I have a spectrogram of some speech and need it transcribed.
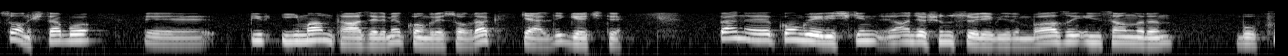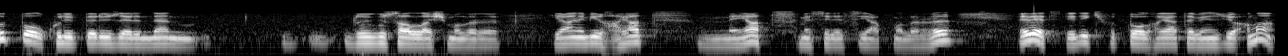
Sonuçta bu e, bir iman tazeleme kongresi olarak geldi geçti. Ben e, kongre ilişkin ancak şunu söyleyebilirim. Bazı insanların bu futbol kulüpleri üzerinden duygusallaşmaları, yani bir hayat meyat meselesi yapmaları. Evet dedik futbol hayata benziyor ama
